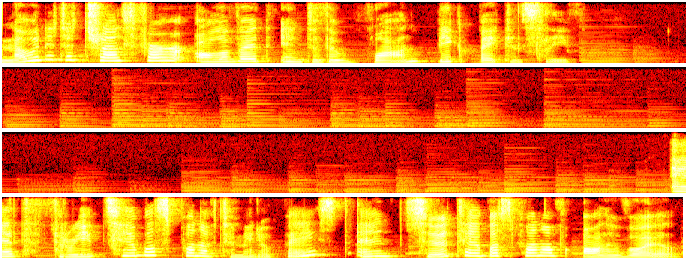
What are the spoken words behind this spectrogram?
Now we need to transfer all of it into the one big baking sleeve. Add 3 tablespoons of tomato paste and 2 tablespoons of olive oil.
